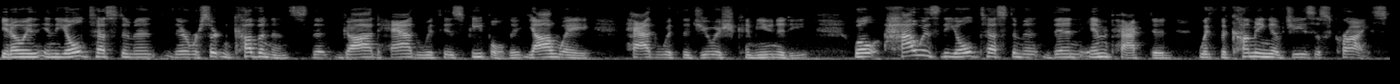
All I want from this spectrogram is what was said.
You know, in, in the Old Testament, there were certain covenants that God had with his people, that Yahweh had with the Jewish community. Well, how is the Old Testament then impacted with the coming of Jesus Christ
